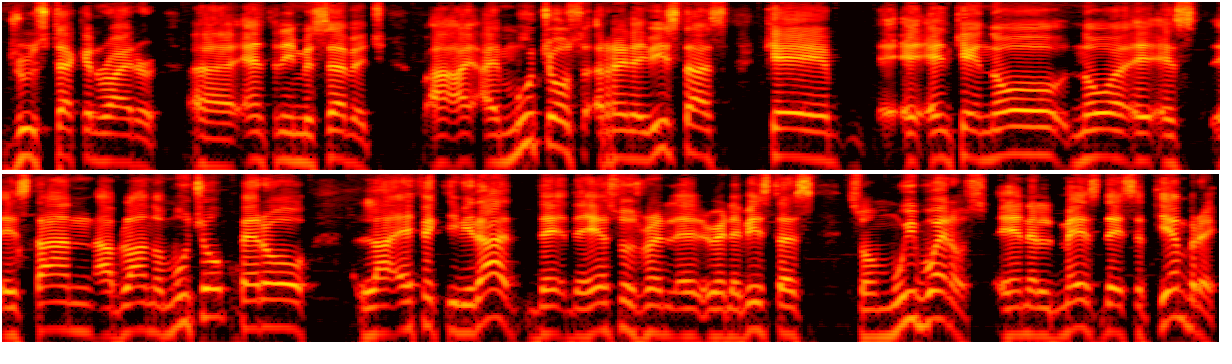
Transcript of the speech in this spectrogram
Drew Steckenrider, uh, Anthony Misevich. Hay, hay, muchos relevistas que, eh, en que no, no es, están hablando mucho, pero la efectividad de, esos relevistas son muy buenos en el mes de septiembre.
